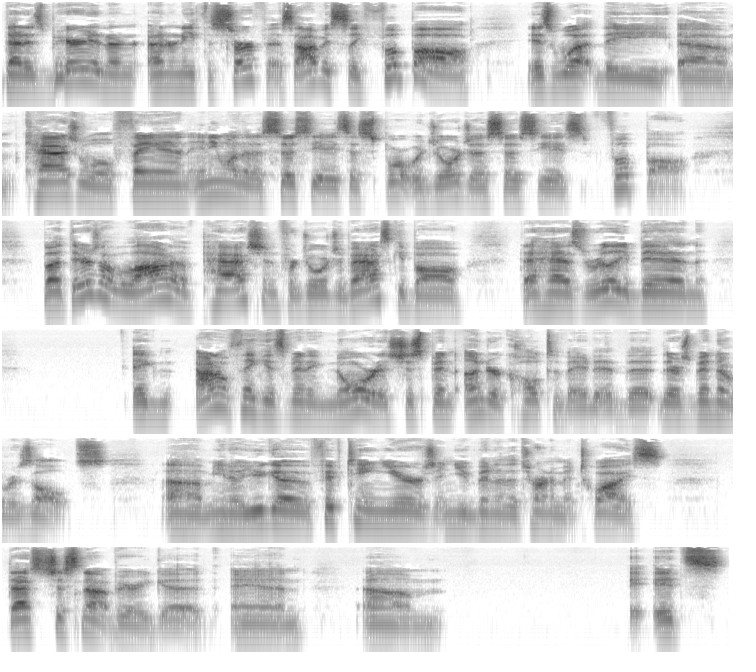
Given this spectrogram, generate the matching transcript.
that is buried un- underneath the surface. Obviously, football is what the um, casual fan, anyone that associates a sport with Georgia, associates football. But there's a lot of passion for Georgia basketball that has really been. I don't think it's been ignored. It's just been undercultivated. That there's been no results. Um, you know, you go 15 years and you've been in the tournament twice. That's just not very good. And um, it's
